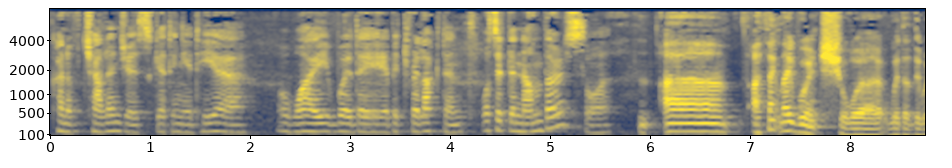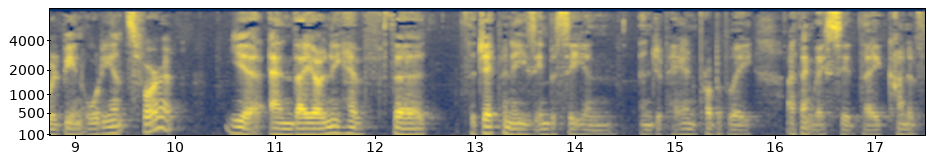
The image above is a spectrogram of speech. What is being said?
kind of challenges getting it here, or why were they a bit reluctant? Was it the numbers, or Um, I think they weren't sure whether there would be an audience for it. Yeah, and they only have the the Japanese embassy in in Japan. Probably, I think they said they kind of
